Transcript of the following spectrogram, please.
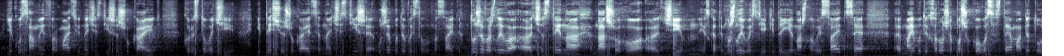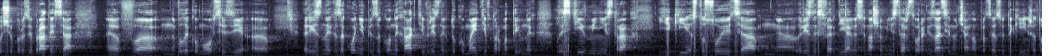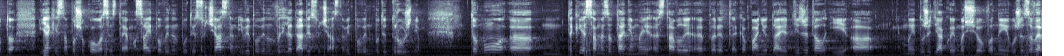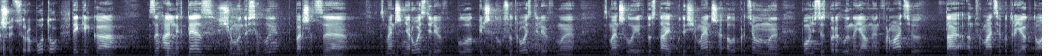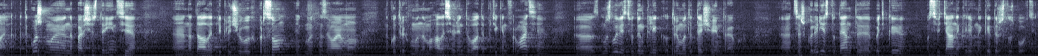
яку саме інформацію найчастіше шукають користувачі. І те, що шукається найчастіше, вже буде виставлено на сайті. Дуже важлива е, частина нашого е, чи як сказати, можливості, які дає наш новий сайт, це має бути хороша пошукова система для того, щоб розібратися в великому обсязі різних законів, підзаконних актів, різних документів нормативних, листів міністра, які стосуються різних сфер діяльності нашого міністерства, організації навчального процесу і таке інше. Тобто якісна пошукова система. Сайт повинен бути сучасним і він повинен виглядати сучасно, він повинен бути дружнім. Тому е, таке саме завдання ми ставили е, перед компанією Diet Digital і е, ми дуже дякуємо, що вони вже завершують цю роботу. Декілька загальних тез, що ми досягли. Перше, це зменшення розділів. Було більше 200 розділів. Ми зменшили їх до 100, їх буде ще менше, але при цьому ми повністю зберегли наявну інформацію та інформація, яка є актуальна. А Також ми на першій сторінці е, надали для ключових персон, як ми їх називаємо, на котрих ми намагалися орієнтувати потік інформації, е, можливість в один клік отримати те, що їм треба. Е, Це школярі, студенти, батьки, освітяни, керівники, держслужбовці.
